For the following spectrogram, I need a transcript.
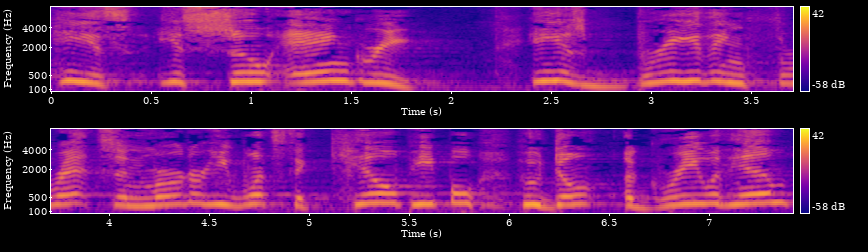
He is, he is so angry. He is breathing threats and murder. He wants to kill people who don't agree with him.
